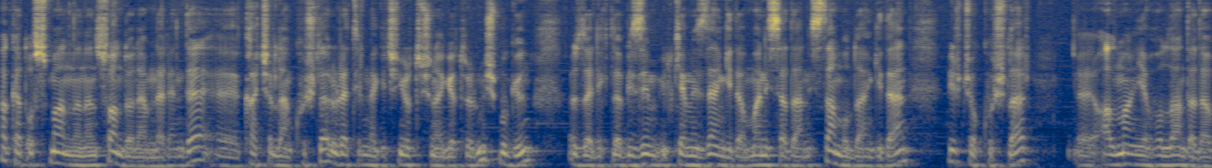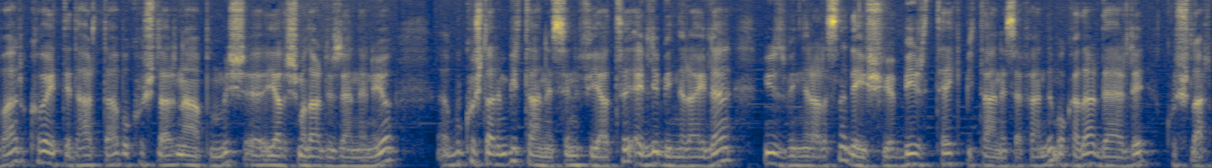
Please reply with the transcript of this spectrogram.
Fakat Osmanlı'nın son dönemlerinde e, kaçırılan kuşlar üretilmek için yurt dışına götürülmüş. Bugün özellikle bizim ülkemizden giden, Manisa'dan, İstanbul'dan giden birçok kuşlar e, Almanya, Hollanda'da var. Kuveyt'te de hatta bu kuşlar ne yapılmış? E, yarışmalar düzenleniyor. E, bu kuşların bir tanesinin fiyatı 50 bin lirayla 100 bin lira arasında değişiyor. Bir tek bir tanesi efendim o kadar değerli kuşlar.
